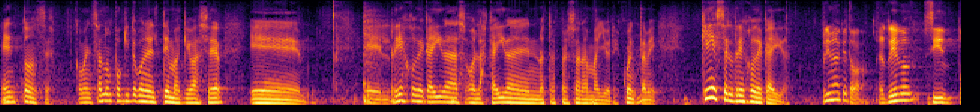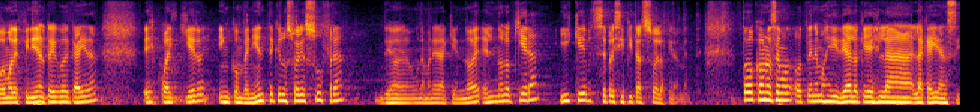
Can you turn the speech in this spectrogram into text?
Entonces, comenzando un poquito con el tema que va a ser... Eh, el riesgo de caídas o las caídas en nuestras personas mayores. Cuéntame, ¿qué es el riesgo de caída? Primero que todo, el riesgo, si podemos definir el riesgo de caída, es cualquier inconveniente que el usuario sufra de una manera que él no lo quiera y que se precipita al suelo finalmente. Todos conocemos o tenemos idea de lo que es la, caída en sí.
